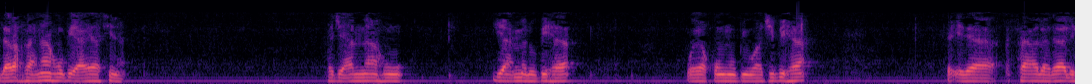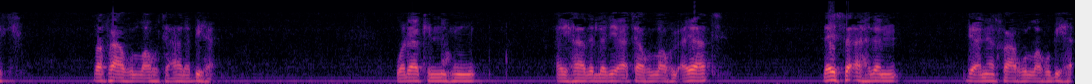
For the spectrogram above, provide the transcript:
لرفعناه بآياتنا فجعلناه يعمل بها ويقوم بواجبها فإذا فعل ذلك رفعه الله تعالى بها. ولكنه أي هذا الذي آتاه الله الآيات ليس أهلا بأن يرفعه الله بها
